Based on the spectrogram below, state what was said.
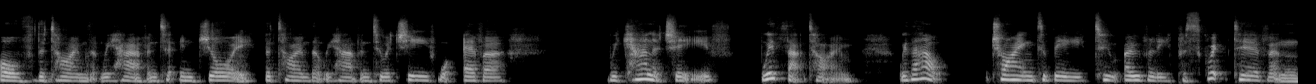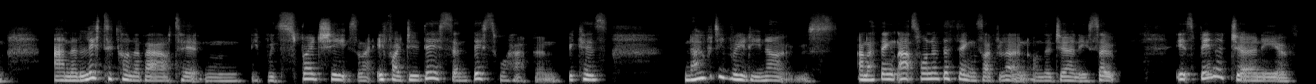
of the time that we have and to enjoy the time that we have and to achieve whatever we can achieve with that time without trying to be too overly prescriptive and analytical about it and with spreadsheets and like, if I do this and this will happen because nobody really knows. And I think that's one of the things I've learned on the journey. So it's been a journey of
